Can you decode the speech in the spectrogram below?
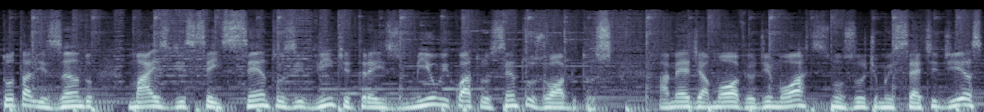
totalizando mais de 623.400 óbitos. A média móvel de mortes nos últimos sete dias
